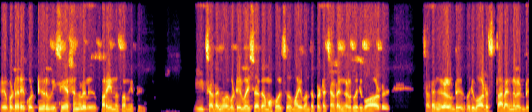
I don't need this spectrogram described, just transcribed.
പ്രിയപ്പെട്ടവരെ കൊട്ടിയൂർ വിശേഷങ്ങളിൽ പറയുന്ന സമയത്ത് ഈ ചടങ്ങ് കൊട്ടിയൂർ വൈശാഖ മഹോത്സവവുമായി ബന്ധപ്പെട്ട ചടങ്ങുകൾക്ക് ഒരുപാട് ചടങ്ങുകളുണ്ട് ഒരുപാട് സ്ഥലങ്ങളുണ്ട്.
